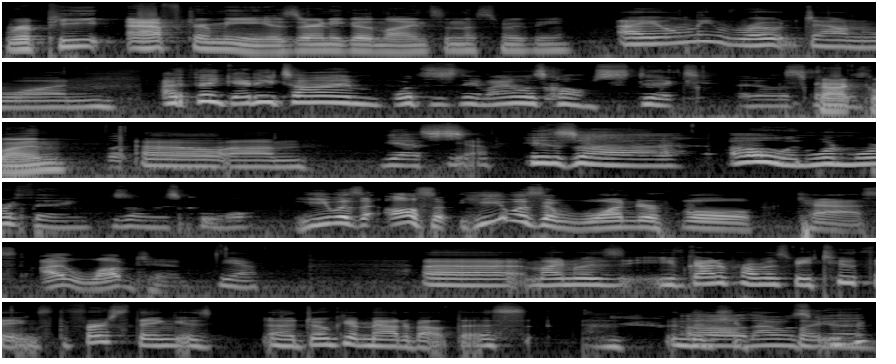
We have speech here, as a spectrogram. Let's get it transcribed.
Repeat after me. Is there any good lines in this movie? i only wrote down one. I think anytime what's his name? I always call him Stick. I know that's Scott his name, Glenn. But, Oh, uh, um yes. yeah. His uh oh, and one more thing was always cool. he was also he was a wonderful cast. I loved him. yeah uh mine was you've got to promise me two things the first thing is uh, don't get mad about this and Oh, that was good.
